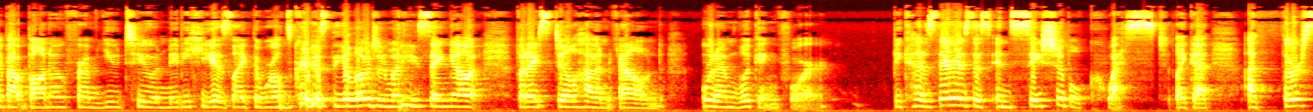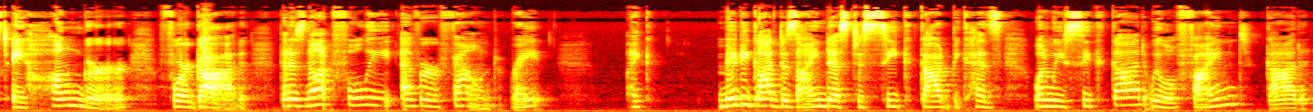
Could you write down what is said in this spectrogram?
about Bono from U2, and maybe he is like the world's greatest theologian when he's saying out, but I still haven't found what I'm looking for. Because there is this insatiable quest, like a, a thirst, a hunger for God that is not fully ever found, right? Like maybe God designed us to seek God because when we seek God, we will find God,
